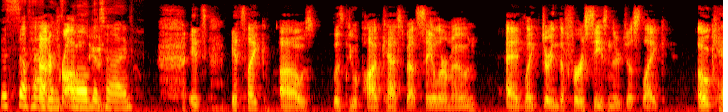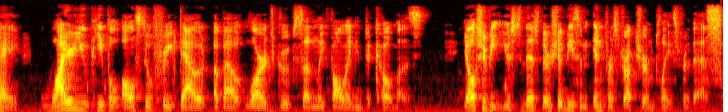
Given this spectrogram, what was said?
This stuff happens problem, all dude. the time. It's it's like uh, I was listening to a podcast about Sailor Moon, and like during the first season, they're just like, "Okay, why are you people all still freaked out about large groups suddenly falling into comas?" Y'all should be used to this. There should be some infrastructure in place for this.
